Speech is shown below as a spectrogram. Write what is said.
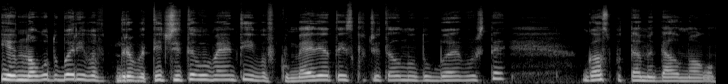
И е много добър и в драматичните моменти, и в комедията изключително добър. Въобще Господ там е дал много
